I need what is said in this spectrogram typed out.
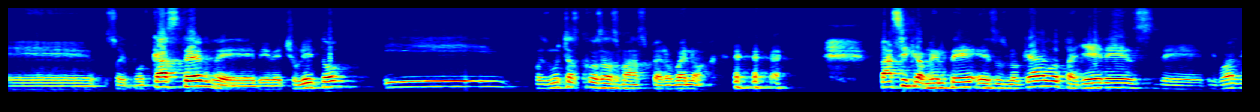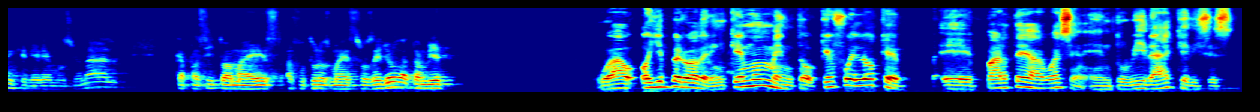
Eh, soy podcaster de Vive Chulito y pues muchas cosas más, pero bueno, básicamente eso es lo que hago, talleres de igual de ingeniería emocional, capacito a, maestro, a futuros maestros de yoga también. Wow, oye, pero a ver, ¿en qué momento, qué fue lo que eh, parte aguas en, en, tu vida que dices,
